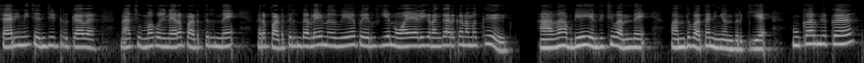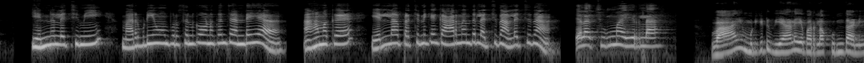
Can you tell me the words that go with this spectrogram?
சரி நீ செஞ்சிட்டு நான் சும்மா கொஞ்ச நேரம் படுத்திருந்தேன். வேற படுத்திருந்தாலே நிறைய பெருசிய நோயாளி கணக்காக இருக்க நமக்கு? அதான் அப்படியே எந்திரிச்சு வந்தேன். வந்து பார்த்தா நீங்க வந்திருக்கிய. உட்காருங்கக்க என்ன லட்சுமி? மறுபடியும் உன் புருஷனுக்கும் உனக்கும் சண்டையா? ஆமாக்க எல்லா பிரச்சனைக்கும் காரணம் இந்த லட்சு தான் லட்சு தான் எல்லாம் சும்மா இருலா வாயை முடிக்கிட்டு வேலையை வரலாம் குந்தாணி.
